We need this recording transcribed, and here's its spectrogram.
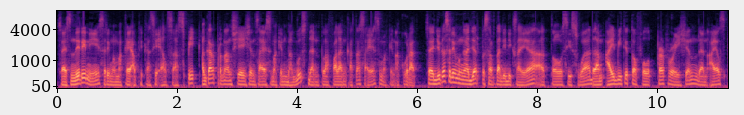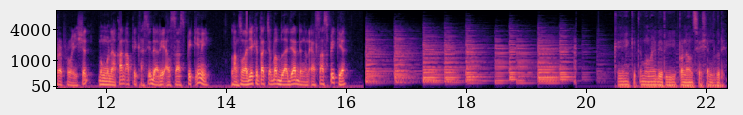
Saya sendiri nih sering memakai aplikasi Elsa Speak agar pronunciation saya semakin bagus dan pelafalan kata saya semakin akurat. Saya juga sering mengajar peserta didik saya atau siswa dalam IBT TOEFL preparation dan IELTS preparation menggunakan aplikasi dari Elsa Speak ini. Langsung aja kita coba belajar dengan Elsa Speak ya. Oke, kita mulai dari pronunciation dulu deh.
